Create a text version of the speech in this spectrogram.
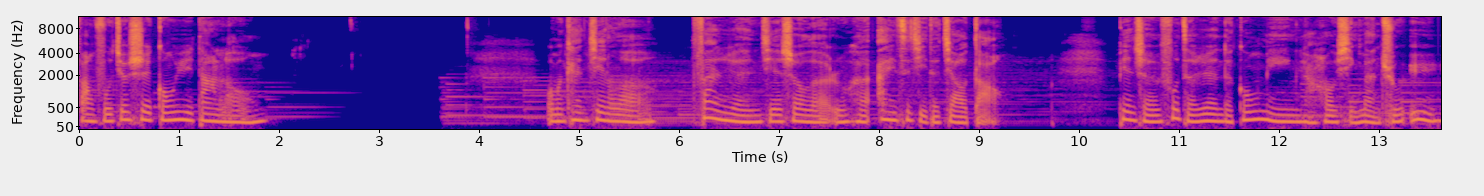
仿佛就是公寓大楼。我们看见了犯人接受了如何爱自己的教导，变成负责任的公民，然后刑满出狱。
